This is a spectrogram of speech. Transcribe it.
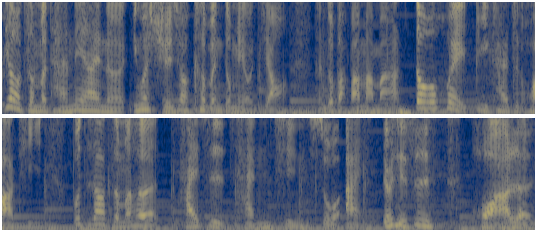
要怎么谈恋爱呢？因为学校课本都没有教，很多爸爸妈妈都会避开这个话题，不知道怎么和孩子谈情说爱，尤其是华人，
